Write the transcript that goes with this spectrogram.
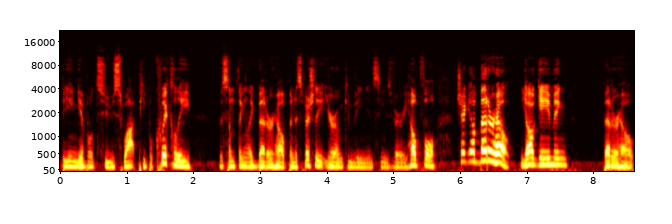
being able to swap people quickly with something like BetterHelp, and especially at your own convenience, seems very helpful. Check out BetterHelp, y'all gaming, BetterHelp.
